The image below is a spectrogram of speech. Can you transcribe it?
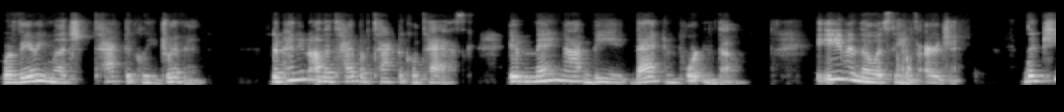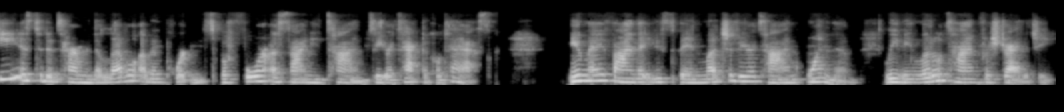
were very much tactically driven. Depending on the type of tactical task, it may not be that important though, even though it seems urgent. The key is to determine the level of importance before assigning time to your tactical task. You may find that you spend much of your time on them, leaving little time for strategy,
